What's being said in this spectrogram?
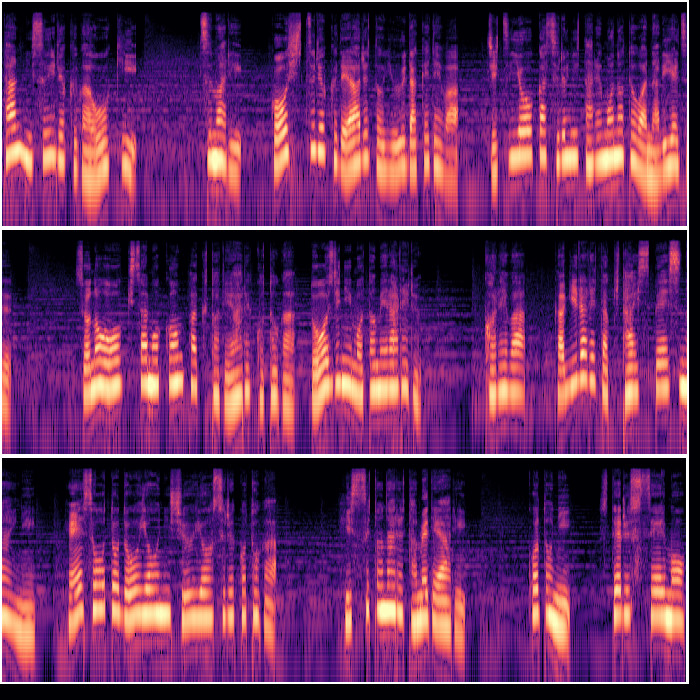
単に水力が大きい。つまり、高出力であるというだけでは実用化するに足るものとはなり得ず、その大きさもコンパクトであることが同時に求められる。これは限られた機体スペース内に並走と同様に収容することが必須となるためであり、ことにステルス性も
